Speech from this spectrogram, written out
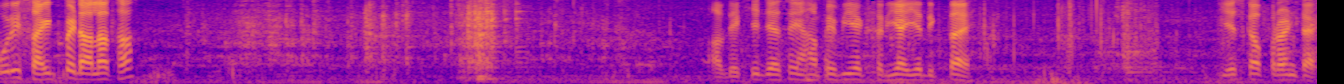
पूरी साइड पे डाला था। अब देखिए, जैसे यहाँ पे भी एक सरिया ये दिखता है। ये इसका फ्रंट है।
